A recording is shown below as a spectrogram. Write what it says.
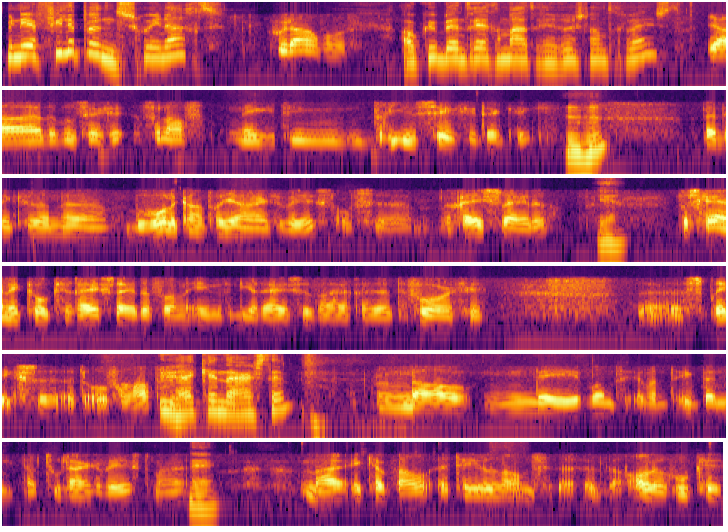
Meneer Philippens, goeienacht. Goedenavond. Ook u bent regelmatig in Rusland geweest? Ja, dat wil zeggen vanaf 1973 denk ik. Mhm. Ben ik er een eh, behoorlijk aantal jaren geweest als eh, reisleider. Ja. Waarschijnlijk ook reisleider van een van die reizen waar eh, de vorige spreekster het over had. U herkende haar stem? Nou, nee, want, want ik ben niet naartoe daar geweest. Maar, Nee. maar ik heb wel het hele land, alle hoeken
